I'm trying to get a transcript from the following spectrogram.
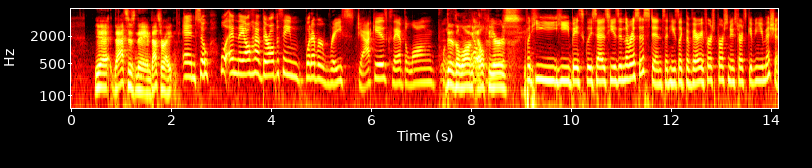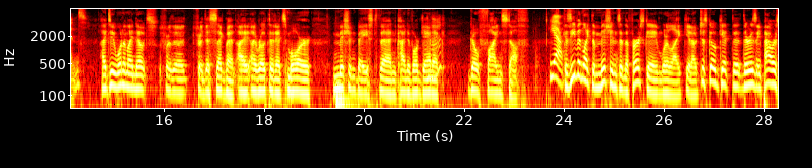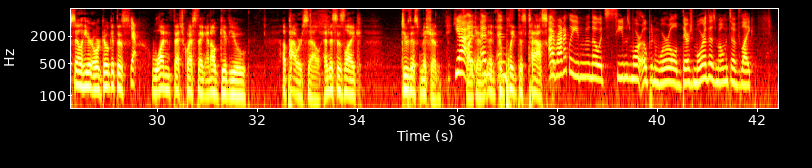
Yeah, that's his name. That's right. And so, well, and they all have, they're all the same, whatever race Jak is, because they have the long, point, The, the long elf elf ears. But he he basically says he is in the resistance, and he's like the very first person who starts giving you missions. I do one of my notes for the for this segment. I, I wrote that it's more mission based than kind of organic. Mm-hmm. Go find stuff. Yeah, Because even like the missions in the first game were like, you know, just go get the there is a power cell here, or go get this Yeah. One fetch quest thing, and I'll give you a power cell. And this is like, do this mission, yeah, like, and, and, and, and complete this task. ironically, even though it seems more open world, there's more of those moments of like.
